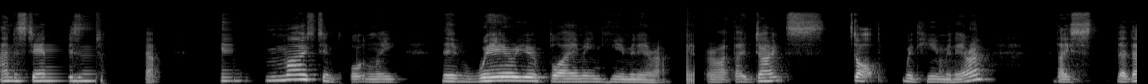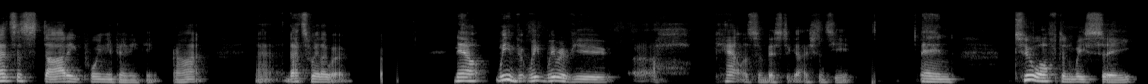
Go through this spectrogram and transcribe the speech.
Understand reasons. And most importantly, they're wary of blaming human error, right? They don't stop with human error. They that's a starting point, if anything, right? Uh, that's where they work. Now, we, we, we review uh, countless investigations here, and too often we see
